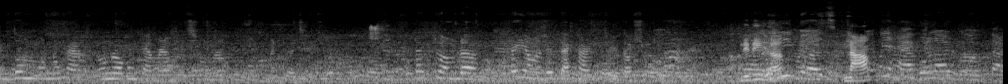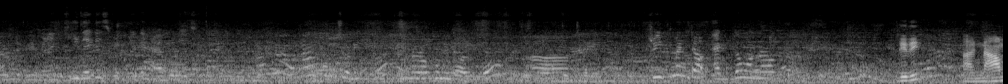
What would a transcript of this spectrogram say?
একদম অন্য অন্যরকম ক্যামেরা হয়েছে অন্যরকম ট্রিটমেন্ট হয়েছে। ওটা একটু আমরা ওটাই আমাদের দেখার যে দর্শক দিদি হ্যাঁ বলার কারণে মানে কী দেখে স্ক্রিপ্টটাকে বলেছে অন্যরকম চরিত্র অন্যরকম গল্প ট্রিটমেন্টটা একদম অন্যরকম দিদি আর নাম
